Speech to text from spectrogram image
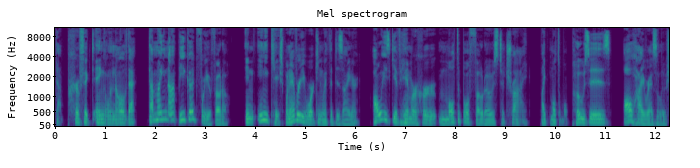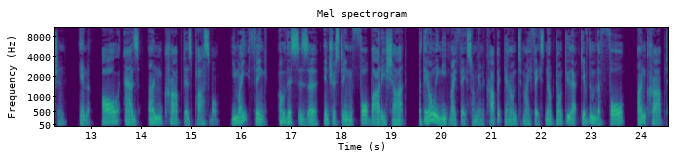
that perfect angle and all of that. That might not be good for your photo. In any case, whenever you're working with a designer, always give him or her multiple photos to try, like multiple poses, all high resolution, and all as uncropped as possible. You might think, oh, this is an interesting full body shot, but they only need my face, so I'm going to crop it down to my face. No, don't do that. Give them the full, uncropped,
